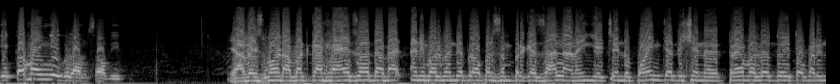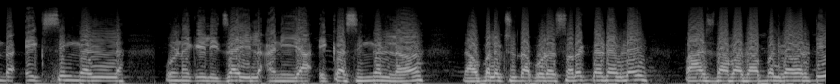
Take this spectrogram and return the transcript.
कि कब आएंगे गुलाम साबिर? यावेळेस मोठा फटका खेळायचा. होता बॅट आणि बॉलमध्ये प्रॉपर संपर्क झाला नाही. या चेंडू पॉईंटच्या दिशेनं ट्रॅव्हल होतोय. तोपर्यंत एक सिंगल पूर्ण केली जाईल. आणि या एका सिंगलनं धावपलक सुद्धा पुढे सरकता ठेवले पाच धाबा धावपलकावरती.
